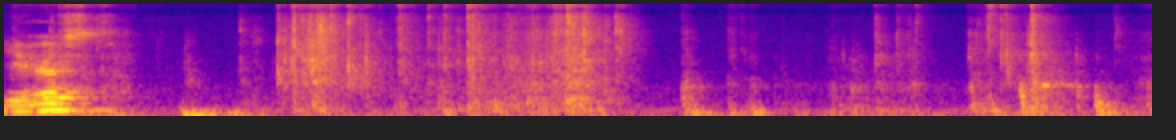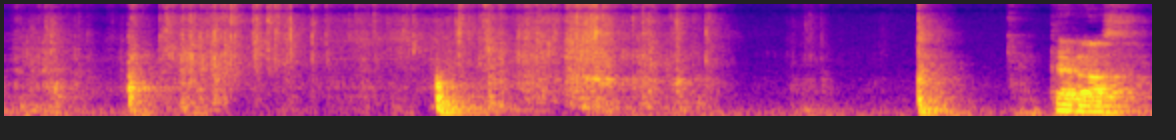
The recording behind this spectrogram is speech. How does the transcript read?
Jest. Teraz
